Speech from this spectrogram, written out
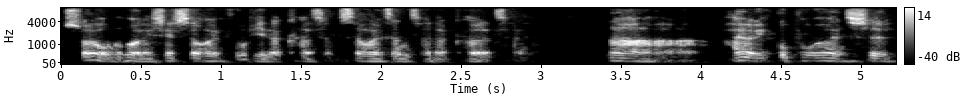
所以我们会有一些社会福利的课程、社会政策的课程。那还有一个部分是，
